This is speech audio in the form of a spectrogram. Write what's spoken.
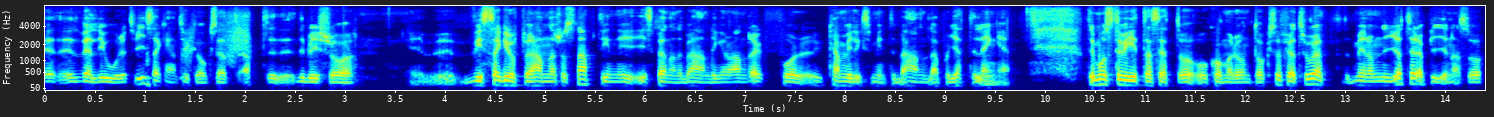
ett, ett väldigt orättvisa kan jag tycka också att, att det blir så vissa grupper hamnar så snabbt in i, i spännande behandlingar och andra får, kan vi liksom inte behandla på jättelänge. Det måste vi hitta sätt att, att komma runt också för jag tror att med de nya terapierna så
